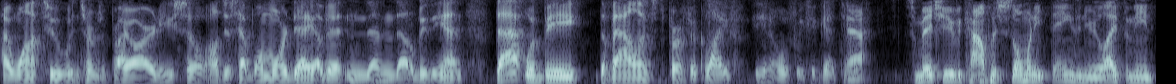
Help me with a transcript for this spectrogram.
I want to in terms of priorities. So I'll just have one more day of it and then that'll be the end. That would be the balanced, perfect life, you know, if we could get to yeah. it. So, Mitch, you've accomplished so many things in your life. I mean,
